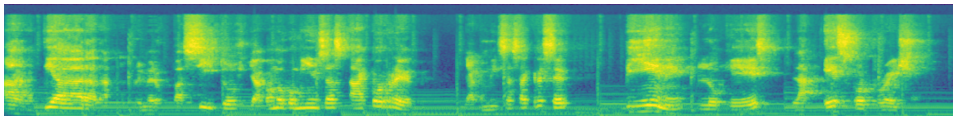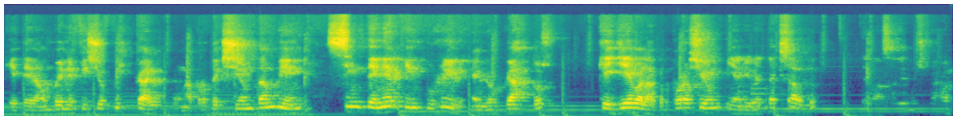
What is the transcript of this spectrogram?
a gatear, a dar los primeros pasitos, ya cuando comienzas a correr, ya comienzas a crecer, viene lo que es la S Corporation, que te da un beneficio fiscal, una protección también, sin tener que incurrir en los gastos que lleva la corporación y a nivel taxable. Te va a salir mucho mejor.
